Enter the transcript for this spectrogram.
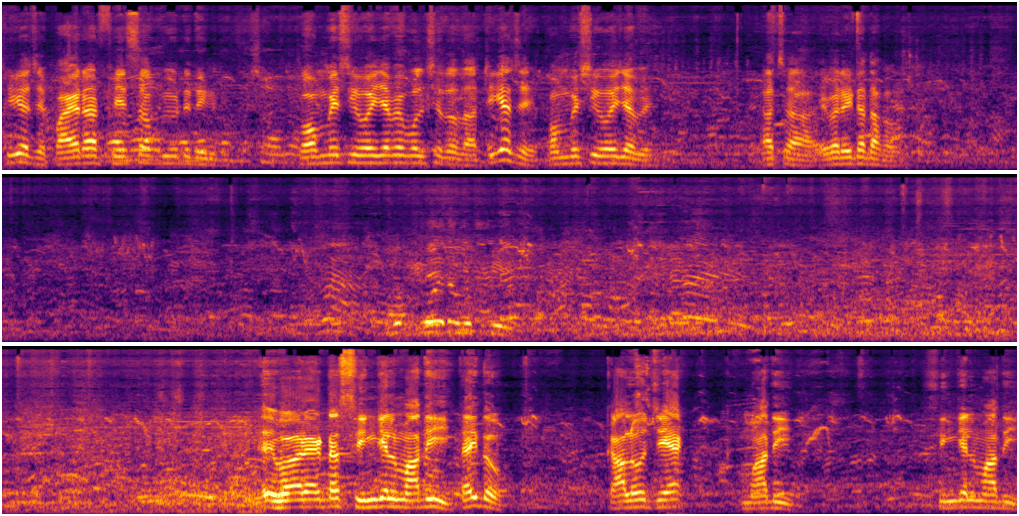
ঠিক আছে পায়রার ফেস অফ বিউটি দেখি কম বেশি হয়ে যাবে বলছে দাদা, ঠিক আছে? কম বেশি হয়ে যাবে। আচ্ছা এবার এটা দেখাও। এবার একটা সিঙ্গেল মাদি, তাই তো? কালো জ্যাক মাদি সিঙ্গেল মাদি।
